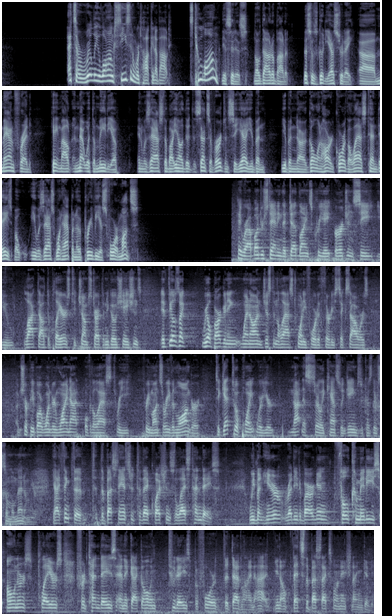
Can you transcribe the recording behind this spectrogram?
That's a really long season we're talking about. It's too long. Yes, it is. No doubt about it. This was good yesterday. Uh, Manfred came out and met with the media and was asked about, you know, the, the sense of urgency. Yeah, you've been you've been uh, going hardcore the last ten days, but he was asked what happened to the previous four months. Hey, Rob, understanding that deadlines create urgency, you locked out the players to jumpstart the negotiations. It feels like real bargaining went on just in the last 24 to 36 hours. I'm sure people are wondering why not over the last three three months or even longer to get to a point where you're not necessarily canceling games because there's some momentum here. Yeah, I think the the best answer to that question is the last 10 days. We've been here, ready to bargain, full committees, owners, players for 10 days, and it got going two days before the deadline. I, you know, that's the best explanation I can give you.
